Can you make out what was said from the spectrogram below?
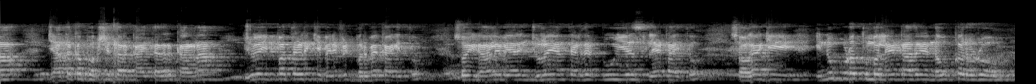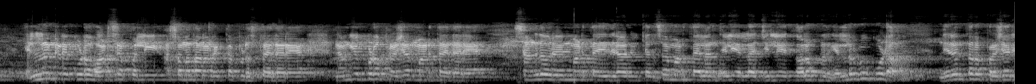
ಜಾತಕ ಪಕ್ಷಿ ತರ ಕಾಯ್ತಾ ಇದ್ದಾರೆ. ಕಾರಣ, ಜುಲೈ ಇಪ್ಪತ್ತೆರಡಕ್ಕೆ ಬೆನಿಫಿಟ್ ಬರಬೇಕಾಗಿತ್ತು. ಸೊ ಈಗಾಗಲೇ ಬೇರೆ ಜುಲೈ ಅಂತ ಹೇಳಿದ್ರೆ ಟೂ ಇಯರ್ಸ್ ಲೇಟ್ ಆಯ್ತು. ಸೊ ಹಾಗಾಗಿ ಇನ್ನೂ ಕೂಡ ತುಂಬಾ ಲೇಟ್ ಆದ್ರೆ ನೌಕರರು ಎಲ್ಲ ಕಡೆ ಕೂಡ ವಾಟ್ಸಪ್ ಅಲ್ಲಿ ಅಸಮಾಧಾನ ವ್ಯಕ್ತಪಡಿಸ್ತಾ ಇದ್ದಾರೆ. ನಮಗೆ ಕೂಡ ಪ್ರೆಷರ್ ಮಾಡ್ತಾ ಇದ್ದಾರೆ. ಸಂಘದವ್ರು ಏನ್ ಮಾಡ್ತಾ ಇದ್ದೀರಾ? ನೀವು ಕೆಲಸ ಮಾಡ್ತಾ ಇಲ್ಲ ಅಂತ ಹೇಳಿ ಎಲ್ಲ ಜಿಲ್ಲೆ ತಾಲೂಕಿನ ಎಲ್ಲರಿಗೂ ಕೂಡ ನಿರಂತರ ಪ್ರೆಷರ್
